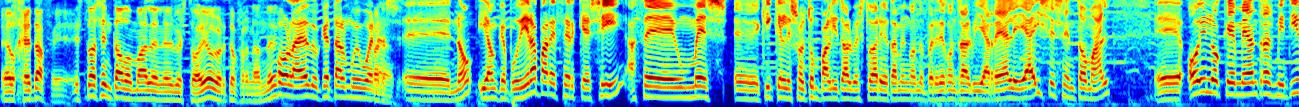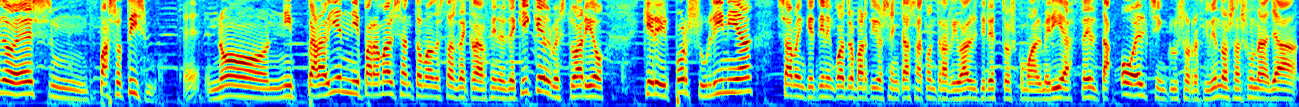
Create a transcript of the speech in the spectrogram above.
el Getafe. ¿Esto ha sentado mal en el vestuario, Alberto Fernández? Hola Edu, ¿qué tal? Muy buenas. Eh, no, y aunque pudiera parecer que sí, hace un mes eh, Quique le soltó un palito al vestuario también cuando perdió contra el Villarreal y ahí se sentó mal. Eh, hoy lo que me han transmitido es mm, pasotismo. ¿eh? No, ni para bien ni para mal se han tomado estas declaraciones de Quique. El vestuario quiere ir por su línea. Saben que tienen cuatro partidos en casa contra rivales directos como Almería, Celta o Elche, incluso recibiendo a Sasuna ya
